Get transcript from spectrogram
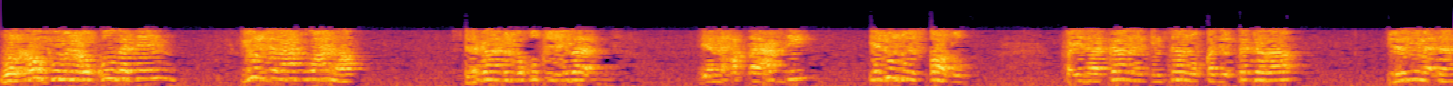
والخوف من عقوبة يرجى العفو عنها. إذا كانت من حقوق العباد لأن حق العبد يجوز إسقاطه. فإذا كان الإنسان قد ارتكب جريمة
